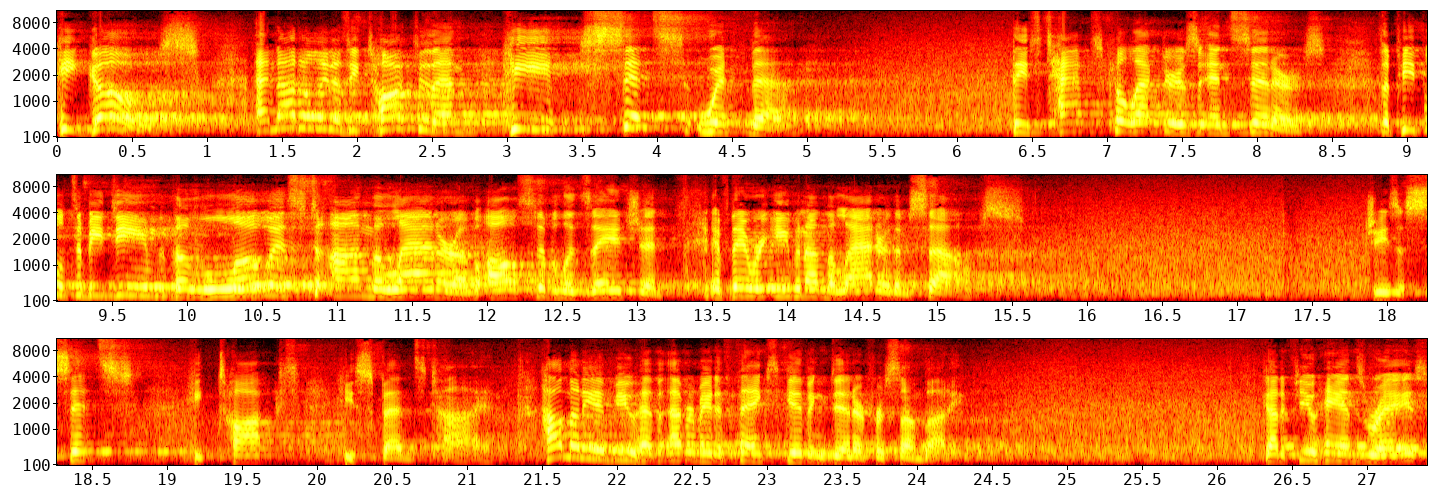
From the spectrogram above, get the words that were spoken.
He goes, and not only does He talk to them, He sits with them these tax collectors and sinners, the people to be deemed the lowest on the ladder of all civilization, if they were even on the ladder themselves. Jesus sits, he talks, he spends time. How many of you have ever made a Thanksgiving dinner for somebody? Got a few hands raised.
